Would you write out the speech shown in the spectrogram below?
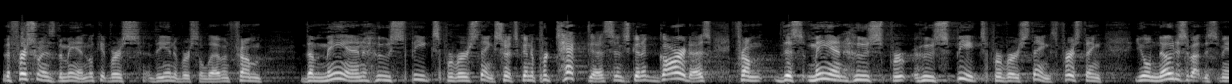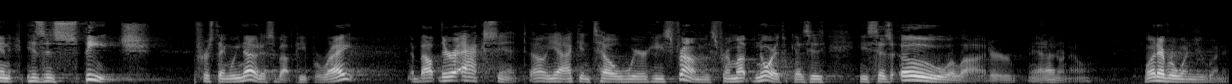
The first one is the man. Look at verse, the end of verse 11. From the man who speaks perverse things. So it's going to protect us and it's going to guard us from this man who, who speaks perverse things. First thing you'll notice about this man is his speech. First thing we notice about people, right? About their accent. Oh yeah, I can tell where he's from. He's from up north because he, he says oh a lot or, man, I don't know. Whatever one you want.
